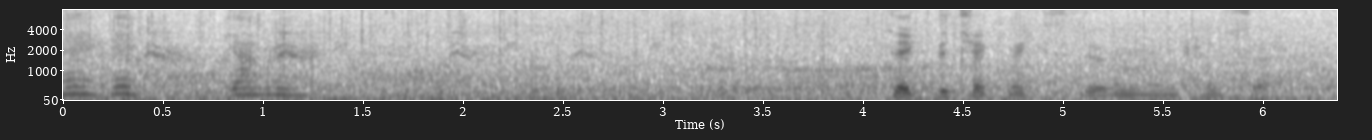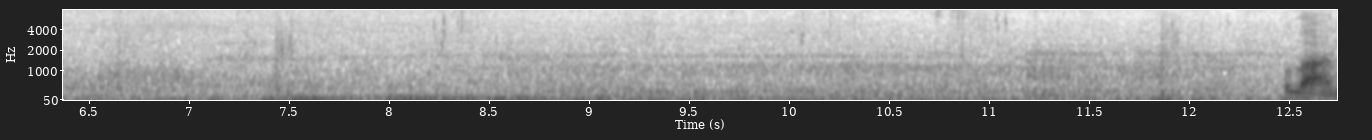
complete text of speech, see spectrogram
Hey hey gel buraya. Tekli çekmek istiyorum mümkünse. Ulan.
